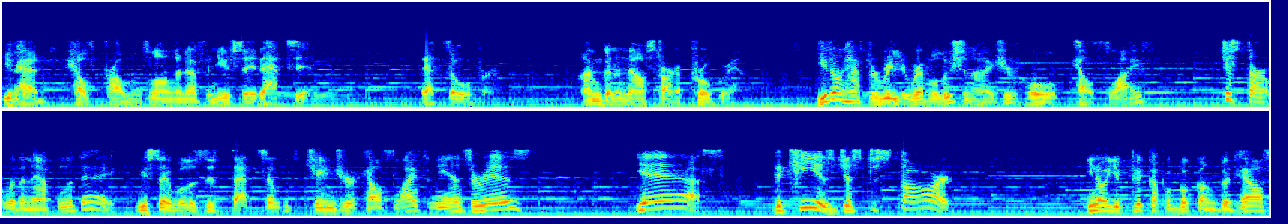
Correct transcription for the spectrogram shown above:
You've had health problems long enough and you say, that's it. That's over. I'm going to now start a program. You don't have to really revolutionize your whole health life. Just start with an apple a day. You say, well, is it that simple to change your health life? And the answer is yes. The key is just to start. You know, you pick up a book on good health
